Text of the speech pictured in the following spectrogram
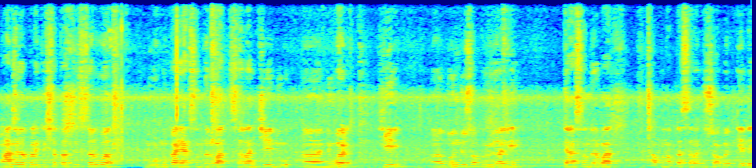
महानगरपालिका क्षेत्रातील सर्व निवडणुका या संदर्भात सरांची निवड ही दोन दिवसापूर्वी झाली. त्या संदर्भात आपण आता सरांचे स्वागत केले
